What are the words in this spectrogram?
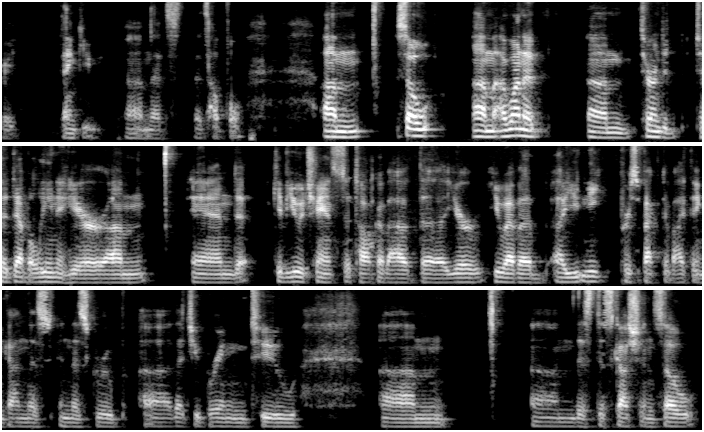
Great, thank you. Um, that's, that's helpful. Um, so um, I want to um, turn to, to Deboleena here um, and give you a chance to talk about the your you have a, a unique perspective I think on this in this group uh, that you bring to um, um, this discussion. So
